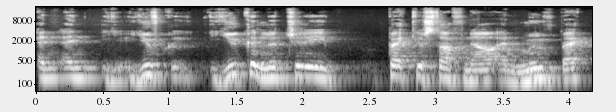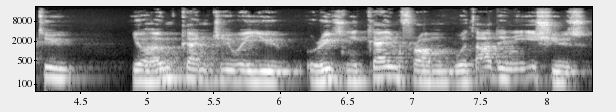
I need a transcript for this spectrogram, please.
and and you've you can literally pack your stuff now and move back to your home country where you originally came from without any issues,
